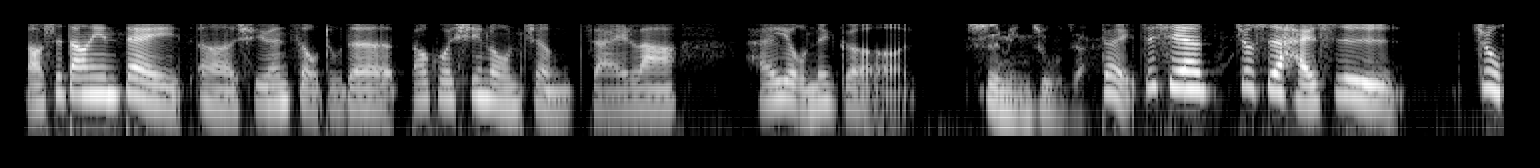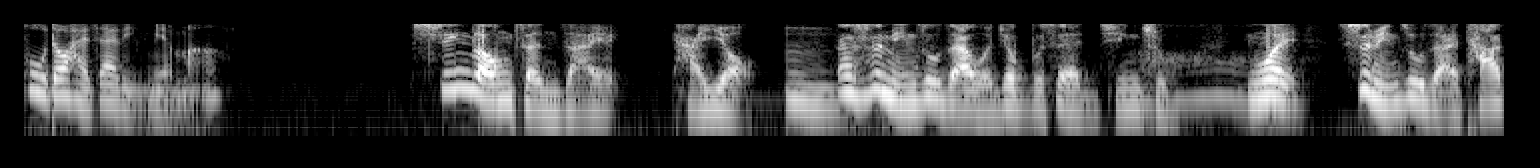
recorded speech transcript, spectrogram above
老师当年带呃学员走读的，包括兴隆整宅啦，还有那个市民住宅。对，这些就是还是。住户都还在里面吗？兴隆整宅还有，嗯，但市民住宅我就不是很清楚，哦、因为市民住宅它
